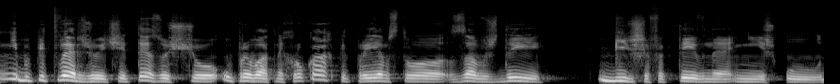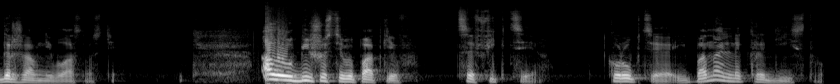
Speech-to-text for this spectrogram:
ніби підтверджуючи тезу, що у приватних руках підприємство завжди більш ефективне, ніж у державній власності. Але у більшості випадків це фікція, корупція і банальне крадійство.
